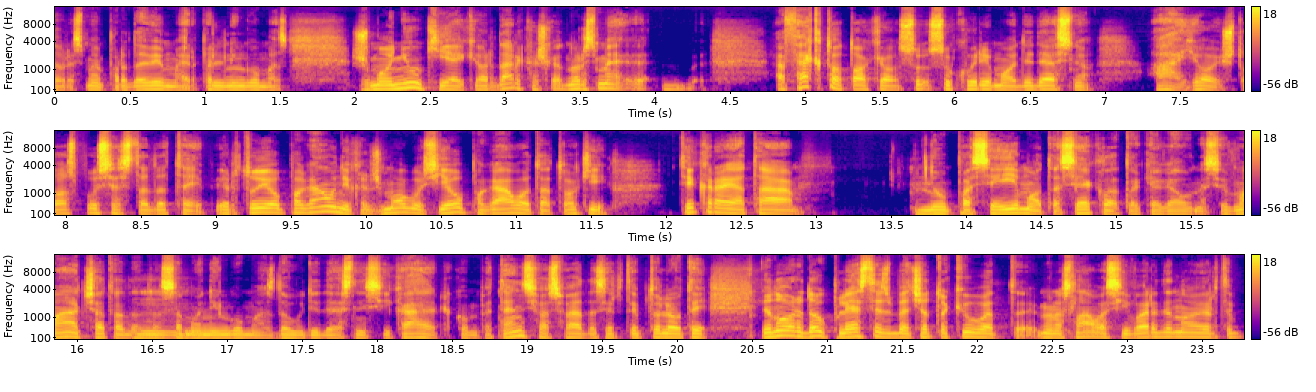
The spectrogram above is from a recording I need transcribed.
tarsi, pardavimai ir pelningumas, žmonių kiekio ar dar kažką, nors mes efekto tokio su, sukūrimo didesnio. A, jo, iš tos pusės tada taip. Ir tu jau pagauni, kad žmogus jau pagavo tą tokį tikrąją tą, nu, pasėjimo tą sėklą tokia gaunasi. Va, čia tada tas mm. samoningumas daug didesnis į ką ir kompetencijos vedas ir taip toliau. Tai nenoriu daug plėstis, bet čia tokių, va, Miroslavas įvardino ir taip,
